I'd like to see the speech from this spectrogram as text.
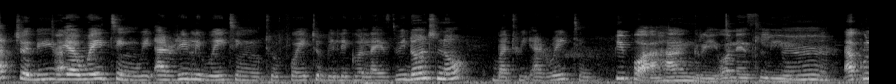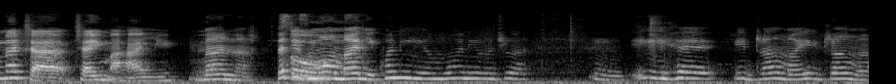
actually we are waiting. We are really waiting to for it to be legalized. We don't know but we are waiting. People are hungry honestly. Mm. hakuna cha chai mahali. Bana. That So- is more money. Kwani amwani unajua Mm. hii he- hii drama hii drama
